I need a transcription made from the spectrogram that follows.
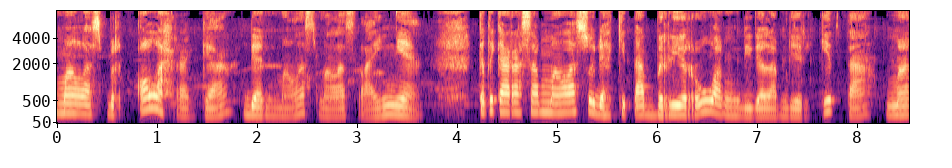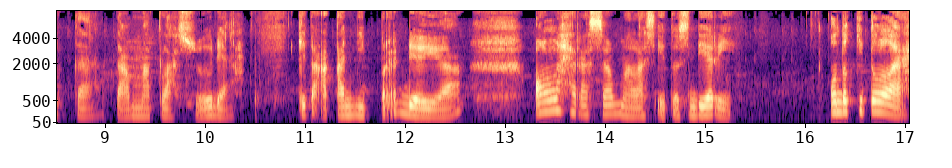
malas berolahraga, dan malas-malas lainnya. Ketika rasa malas sudah kita beri ruang di dalam diri kita, maka tamatlah sudah. Kita akan diperdaya oleh rasa malas itu sendiri. Untuk itulah,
